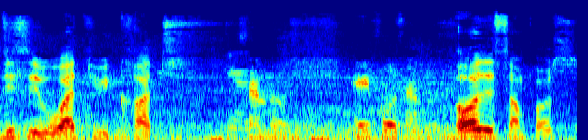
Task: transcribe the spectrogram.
this is what we cut. samples，A4 samples。All the samples.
